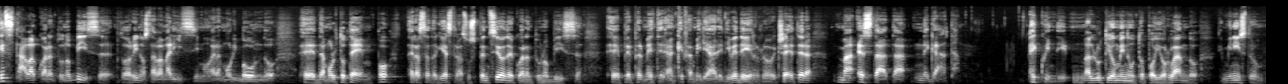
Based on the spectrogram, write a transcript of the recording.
che stava al 41 bis, Totorino stava malissimo, era moribondo eh, da molto tempo, era stata chiesta la sospensione del 41 bis eh, per permettere anche ai familiari di vederlo, eccetera, ma è stata negata. E quindi all'ultimo minuto poi Orlando, il ministro,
